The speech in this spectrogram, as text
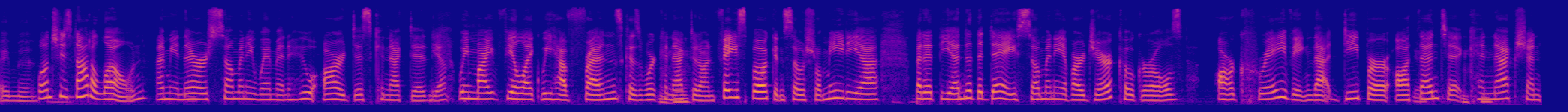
Amen. Well, and she's not alone. I mean, there are so many women who are disconnected. Yep. We might feel like we have friends because we're mm-hmm. connected on Facebook and social media. But at the end of the day, so many of our Jericho girls are craving that deeper, authentic mm-hmm. connection,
